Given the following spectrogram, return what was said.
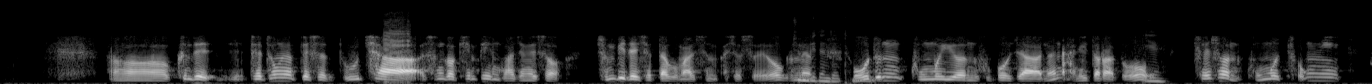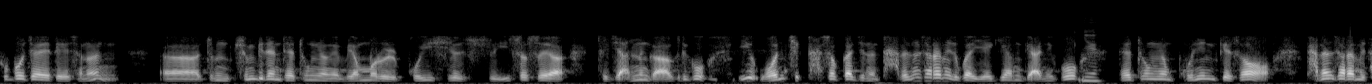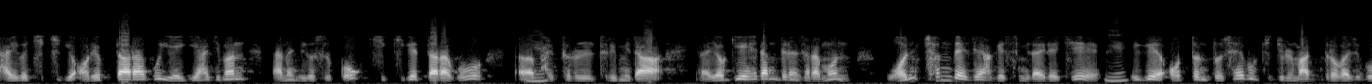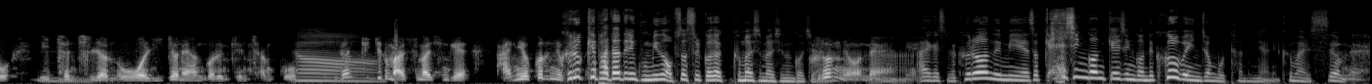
어, 근데 대통령께서 우차 선거 캠페인 과정에서 준비되셨다고 말씀하셨어요. 그러면. 모든 국무위원 후보자는 아니더라도 예. 최소한 국무총리 후보자에 대해서는 어, 좀 준비된 대통령의 면모를 보이실 수 있었어야 되지 않는가. 그리고 이 원칙 다섯 가지는 다른 사람이 누가 얘기한 게 아니고 예. 대통령 본인께서 다른 사람이 다 이거 지키기 어렵다라고 얘기하지만 나는 이것을 꼭 지키겠다라고 어, 예. 발표를 드립니다. 어, 여기에 해당되는 사람은 원천 배제하겠습니다. 이랬지 예. 이게 어떤 또 세부 기준을 만들어 가지고 음. 2007년 5월 이전에 한 거는 괜찮고 아. 이런 취지로 말씀하신 게 아니었거든요. 그렇게 받아들인 국민은 없었을 거다 그 말씀하시는 거죠. 그럼요. 네. 아, 예. 알겠습니다. 그런 의미에서 깨진 건 깨진 건데 그걸 왜 인정 못 하느냐 그 말씀. 네.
